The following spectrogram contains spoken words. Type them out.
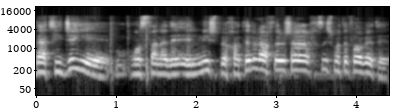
نتیجه مستند علمیش به خاطر رفتار شخصیش متفاوته.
